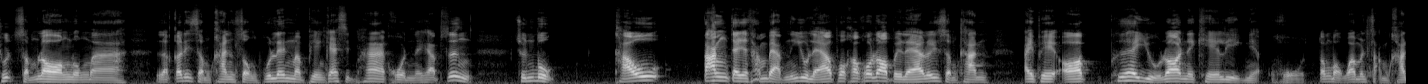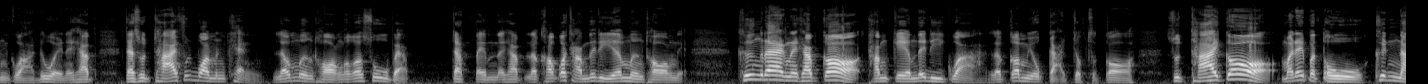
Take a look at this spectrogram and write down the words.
ชุดสำรองลงมา แล้วก็ที่สำคัญส่งผู้เล่นมาเพียงแค่ 15 คนนะครับ ซึ่งชุนบุกเขาตั้งใจจะทำแบบนี้อยู่แล้ว เพราะเขาเข้ารอบไปแล้วและที่สำคัญไอเพย์ออฟเพื่อให้อยู่รอดในเคลีกเนี่ยโอ้โหต้องบอกว่ามันสำคัญกว่าด้วยนะครับ แต่สุดท้ายฟุตบอลมันแข่ง แล้วเมืองทองเขาก็สู้แบบจัดเต็มนะครับ แล้วเขาก็ทำได้ดีนะเมืองทองเนี่ย ครึ่งแรกนะครับก็ทำเกมได้ดีกว่า แล้วก็มีโอกาสจบสกอร์ สุดท้ายก็มาได้ประตูขึ้นน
